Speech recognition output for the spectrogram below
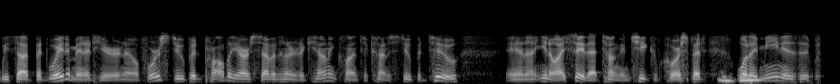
we thought but wait a minute here now if we're stupid probably our 700 accounting clients are kind of stupid too and uh, you know, I say that tongue in cheek, of course, but mm-hmm. what I mean is it was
